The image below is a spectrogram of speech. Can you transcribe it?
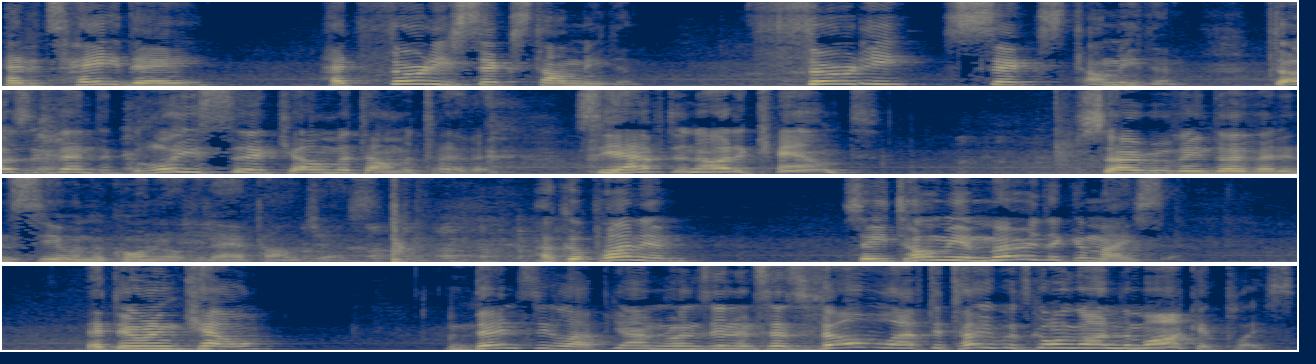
at its heyday, had 36 Talmidim. 36 Talmidim. Doesn't mean the Groise Kelma Talmud So you have to know how to count. Sorry, Ruvain Dave, I didn't see you in the corner over there. I apologize. Akapanim. So he told me a murder gemaisa that they were in Kelm. And Ben Lapyan runs in and says, Vel will have to tell you what's going on in the marketplace.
